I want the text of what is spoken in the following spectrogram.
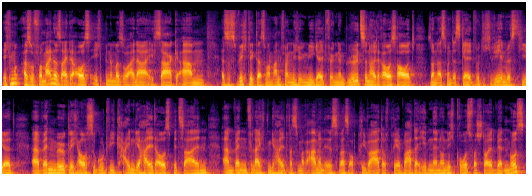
ich, also von meiner Seite aus, ich bin immer so einer, ich sage, ähm, es ist wichtig, dass man am Anfang nicht irgendwie Geld für irgendeinen Blödsinn halt raushaut, sondern dass man das Geld wirklich reinvestiert, wenn möglich auch so gut wie kein Gehalt ausbezahlen, ähm, wenn vielleicht ein Gehalt, was im Rahmen ist, was auch privat auf privater Ebene noch nicht groß versteuert werden muss,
